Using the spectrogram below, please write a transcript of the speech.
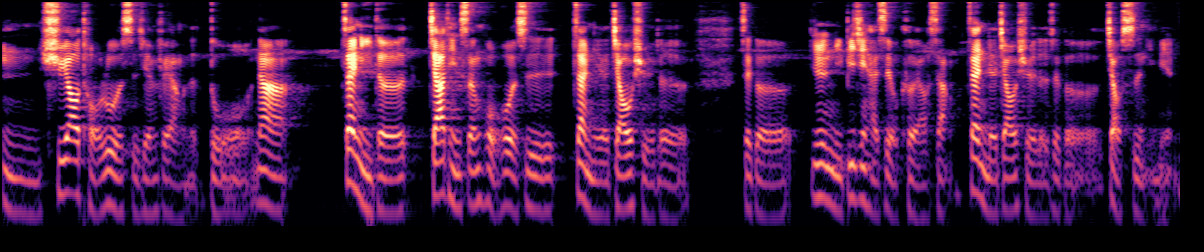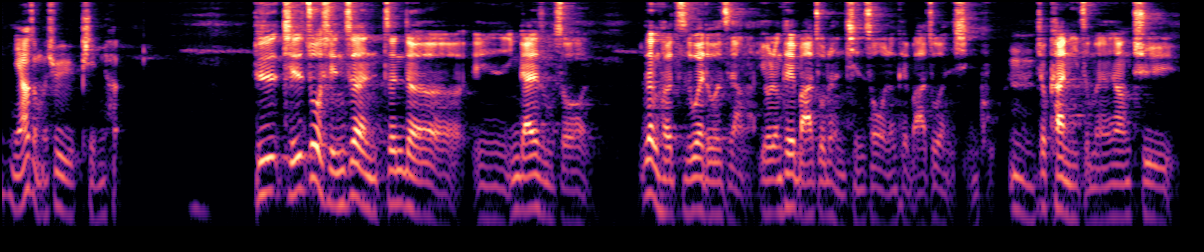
嗯，需要投入的时间非常的多？那在你的家庭生活或者是在你的教学的这个，因为你毕竟还是有课要上，在你的教学的这个教室里面，你要怎么去平衡？其实，其实做行政真的，嗯，应该是怎么说？任何职位都是这样啊，有人可以把它做得很轻松，有人可以把它做得很辛苦，嗯，就看你怎么样去，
